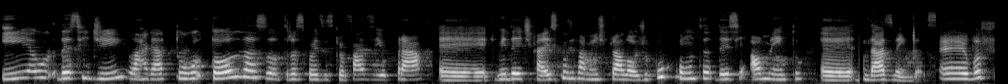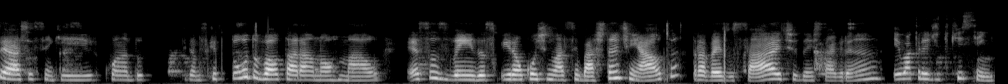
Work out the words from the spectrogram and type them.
e eu decidi largar tu, todas as outras coisas que eu fazia para é, me dedicar exclusivamente para a loja por conta desse aumento é, das vendas. É, você acha assim que quando digamos que tudo voltará ao normal, essas vendas irão continuar assim bastante em alta através do site, do Instagram? Eu acredito que sim.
